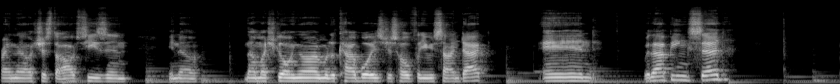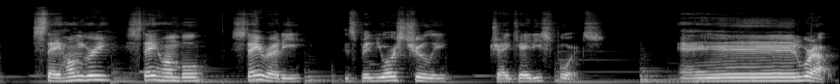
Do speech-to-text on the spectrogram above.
Right now, it's just the off season. You know, not much going on with the Cowboys. Just hopefully we sign Dak. And with that being said, Stay hungry, stay humble, stay ready. It's been yours truly, JKD Sports. And we're out.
